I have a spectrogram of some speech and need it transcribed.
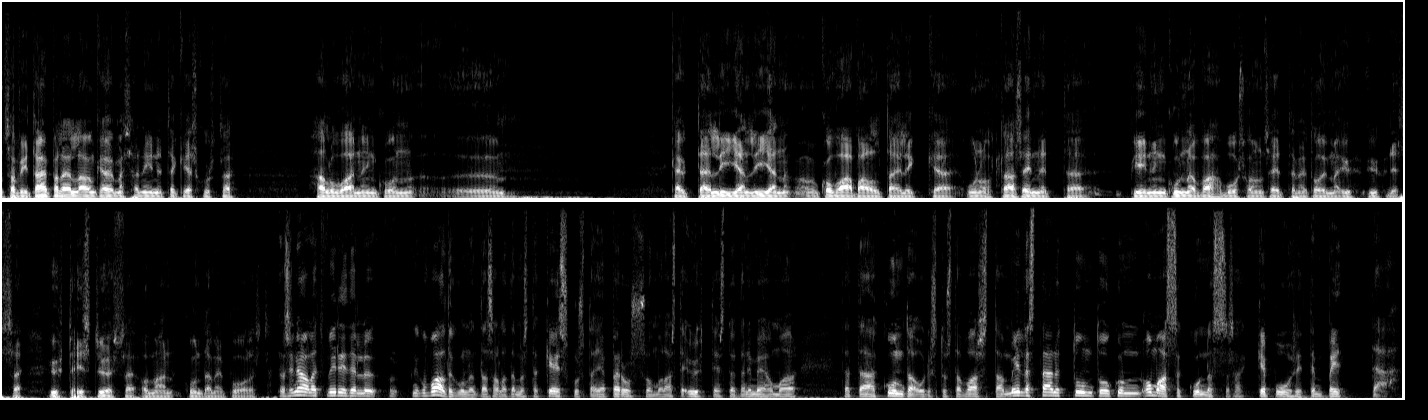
Savitaipaleella on käymässä niin, että keskusta haluaa niin kuin, ö, käyttää liian, liian kovaa valtaa, eli unohtaa sen, että pienin kunnan vahvuus on se, että me toimme yhdessä, yhteistyössä oman kuntamme puolesta. No sinä olet viritellyt niin kuin valtakunnan tasolla tämmöistä keskusta ja perussuomalaisten yhteistyötä nimenomaan tätä kuntauudistusta vastaan. Miltä tämä nyt tuntuu, kun omassa kunnassa kepuu sitten pettää?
